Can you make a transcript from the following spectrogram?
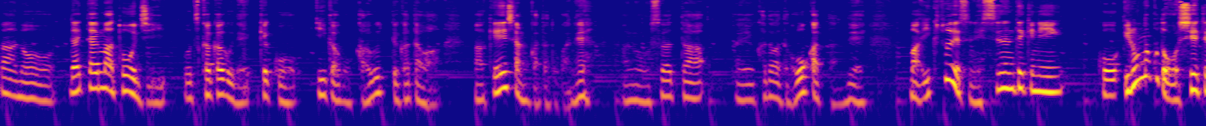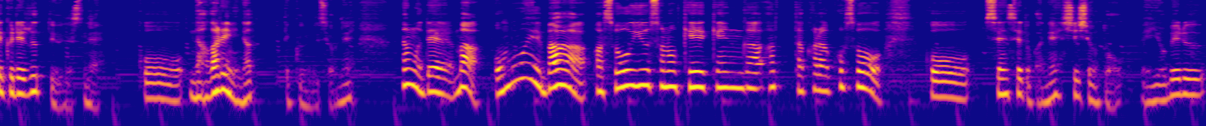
あの大体まあ当時大塚家具で結構いい家具を買うって方は、まあ、経営者の方とかねあのそういった方々が多かったんで、まあ、行くとですね必然的にこういろんなことを教えてくれるっていうですねこう流れになっていくんですよね。なので、まあ、思えば、まあ、そういうその経験があったからこそ、こう、先生とかね、師匠と呼べる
